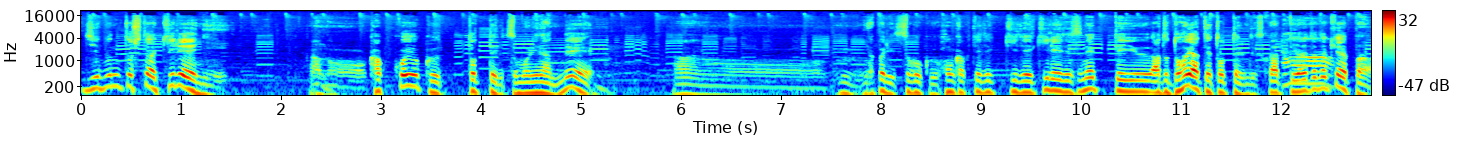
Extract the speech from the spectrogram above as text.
自分としては綺麗にあのかっこよく撮ってるつもりなんで、あのうん、やっぱりすごく本格的で綺麗ですねっていうあとどうやって撮ってるんですかって言われた時はやっぱ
